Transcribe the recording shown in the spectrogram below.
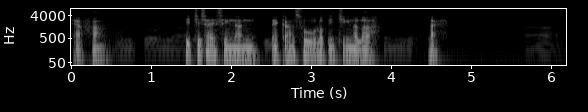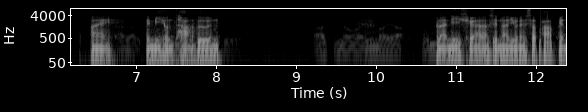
แอบฟังคิดจะใช้สิ่งนั้นในการสู้รบจริงๆน่ะเหรออะไรไม่ ไม่มีหนทางอื่น ขณะนี้แคว้นอาซินาอยู่ในสภาพเป็น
